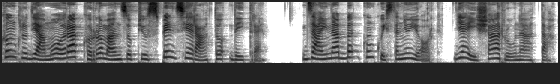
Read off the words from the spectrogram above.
Concludiamo ora col romanzo più spensierato dei tre. Zainab conquista New York di Aisha Aruna Atta.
